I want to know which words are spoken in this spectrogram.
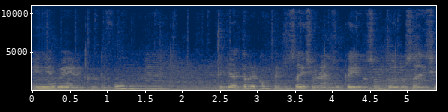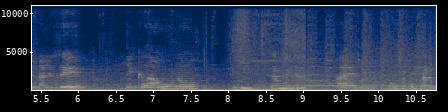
Eh, a ver, el Club de Fortnite. Que ya te recompensas adicionales, ok, esos son todos los adicionales de, de cada uno. Ve muy interesante. A ver, vamos a comprarlo.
